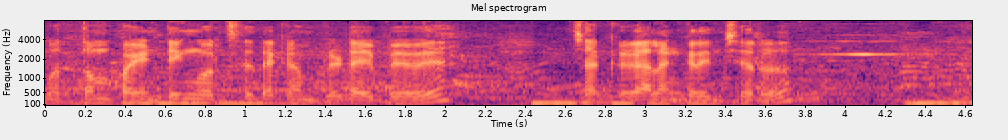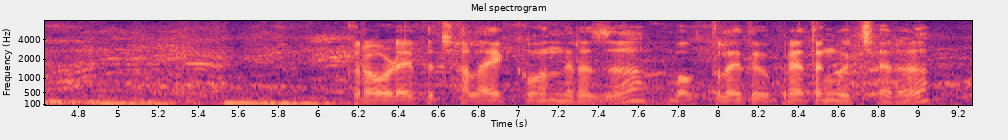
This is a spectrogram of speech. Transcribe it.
మొత్తం పెయింటింగ్ వర్క్స్ అయితే కంప్లీట్ అయిపోయాయి. చక్కగా అలంకరించారు. క్రౌడ్ అయితే చాలా ఎక్కువ ఉంది ఈరోజు. భక్తులు అయితే విపరీతంగా వచ్చారు.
